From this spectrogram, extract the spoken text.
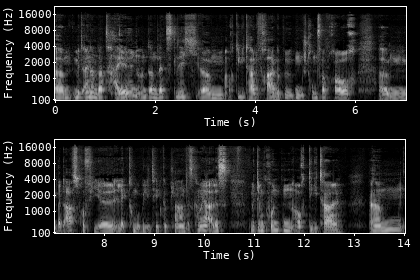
ähm, miteinander teilen und dann letztlich ähm, auch digitale Fragebögen, Stromverbrauch, ähm, Bedarfsprofil, Elektromobilität geplant. Das kann man ja alles mit dem Kunden auch digital ähm,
